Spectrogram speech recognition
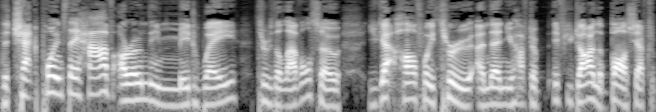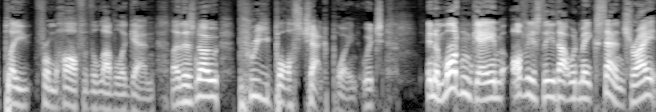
the checkpoints they have are only midway through the level, so you get halfway through, and then you have to, if you die on the boss, you have to play from half of the level again. Like, there's no pre-boss checkpoint, which. In a modern game, obviously that would make sense, right?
